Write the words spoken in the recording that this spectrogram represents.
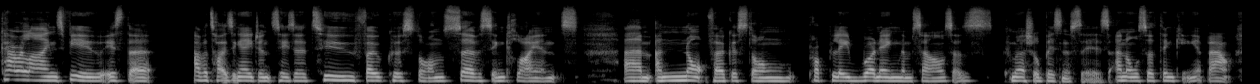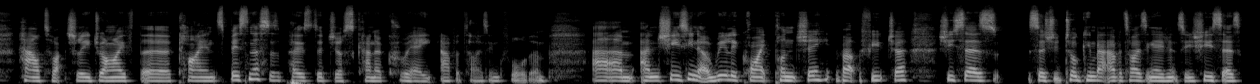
Caroline's view is that advertising agencies are too focused on servicing clients um, and not focused on properly running themselves as commercial businesses and also thinking about how to actually drive the client's business as opposed to just kind of create advertising for them. Um, and she's, you know, really quite punchy about the future. She says, so she's talking about advertising agencies. She says,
